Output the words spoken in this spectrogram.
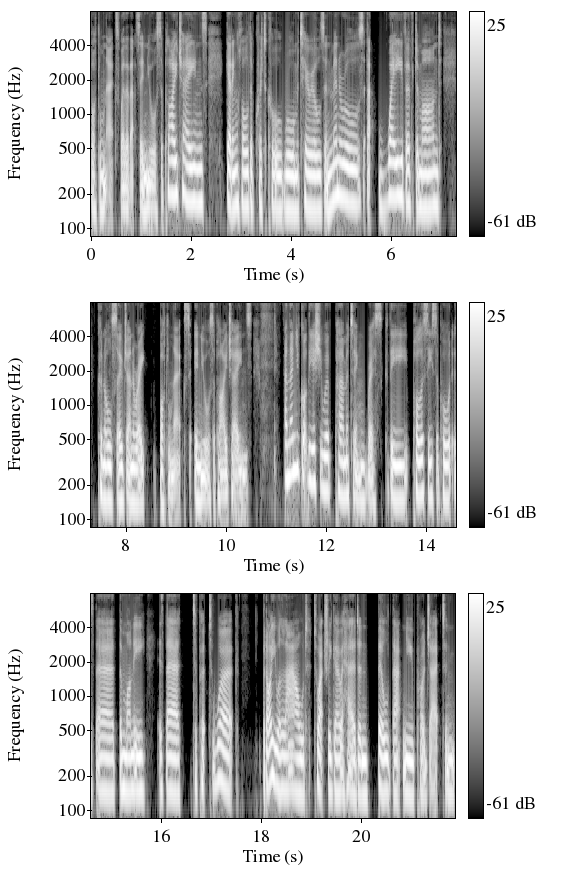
bottlenecks, whether that's in your supply chains, getting hold of critical raw materials and minerals. That wave of demand can also generate bottlenecks in your supply chains. And then you've got the issue of permitting risk. The policy support is there, the money is there to put to work. But are you allowed to actually go ahead and build that new project? And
